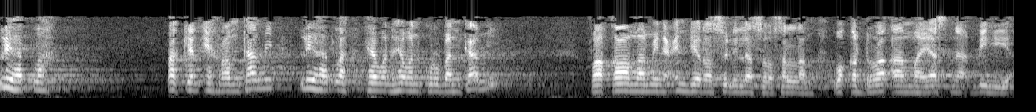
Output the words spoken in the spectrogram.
Lihatlah pakaian ihram kami, lihatlah hewan-hewan kurban kami, Faqama min indi Rasulillah SAW wa qad ra'a bihi.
